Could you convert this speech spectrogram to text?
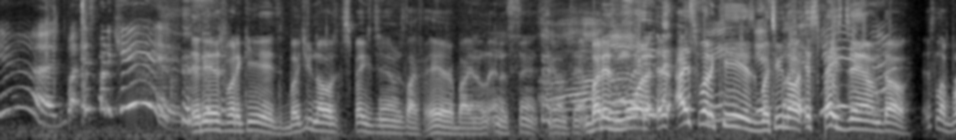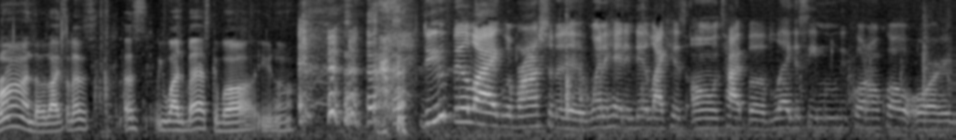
Yeah, but it's for the kids. It is for the kids, but you know, Space Jam is like for everybody in a, in a sense. You know what I'm saying? But it's look. more. It, it's for the kids, but you know, it's Space kids, Jam though. It's LeBron though. Like so, that's that's we watch basketball. You know. Do you feel like LeBron should have went ahead and did like his own type of legacy movie, quote unquote, or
